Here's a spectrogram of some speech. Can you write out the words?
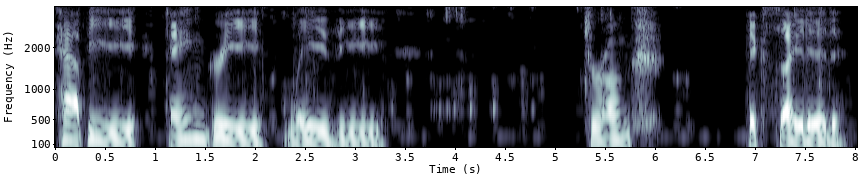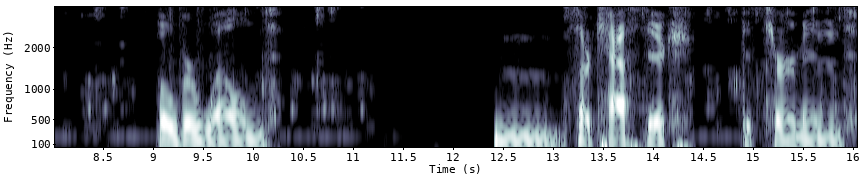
happy, angry, lazy, drunk, excited, overwhelmed, mm, sarcastic, determined.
